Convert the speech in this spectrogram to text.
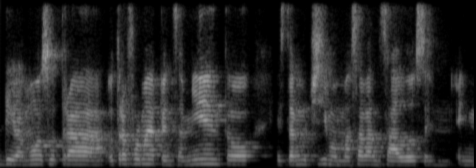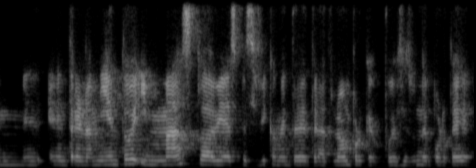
digamos, otra, otra forma de pensamiento, están muchísimo más avanzados en, en, entrenamiento y más todavía específicamente de triatlón, porque pues es un deporte,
